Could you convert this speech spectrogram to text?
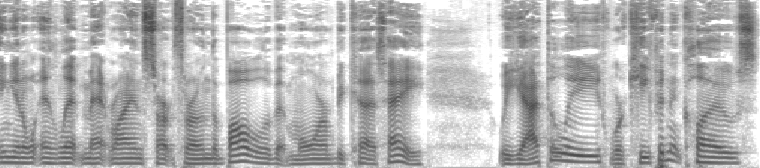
and, you know, and let Matt Ryan start throwing the ball a little bit more because, hey, we got the lead. We're keeping it close.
